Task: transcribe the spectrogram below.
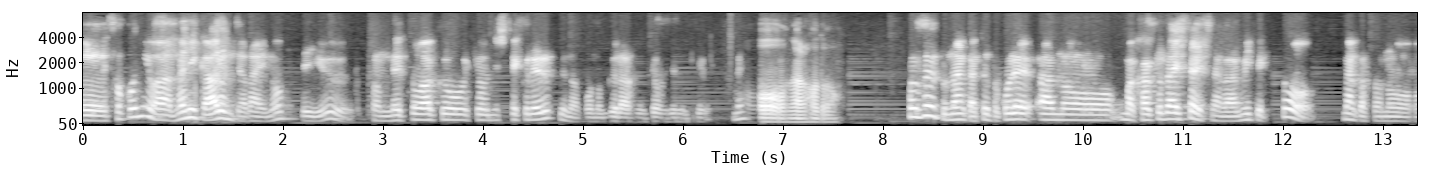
えーそこには何かあるんじゃないのっていう、そのネットワークを表示してくれるっていうのは、このグラフ表示の機能ですね。おおなるほど。そうするとなんかちょっとこれ、あのーまあ、拡大したりしながら見ていくと、なんかその、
